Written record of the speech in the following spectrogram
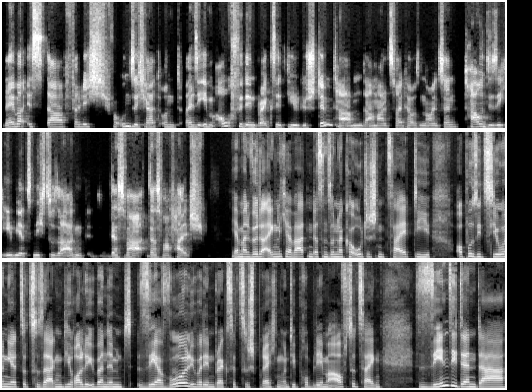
Labour ist da völlig verunsichert und weil sie eben auch für den Brexit-Deal gestimmt haben, damals 2019, trauen sie sich eben jetzt nicht zu sagen, das war das war falsch. Ja, man würde eigentlich erwarten, dass in so einer chaotischen Zeit die Opposition jetzt sozusagen die Rolle übernimmt, sehr wohl über den Brexit zu sprechen und die Probleme aufzuzeigen. Sehen Sie denn da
